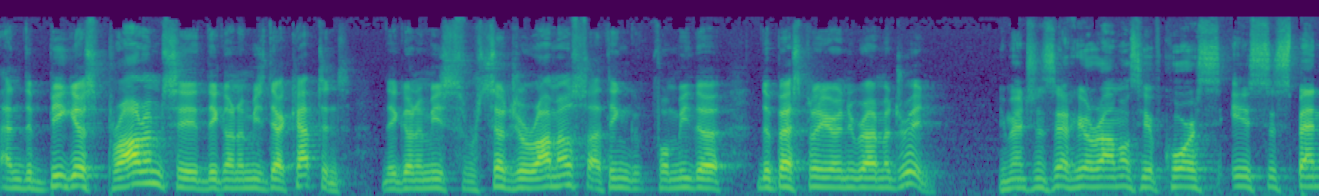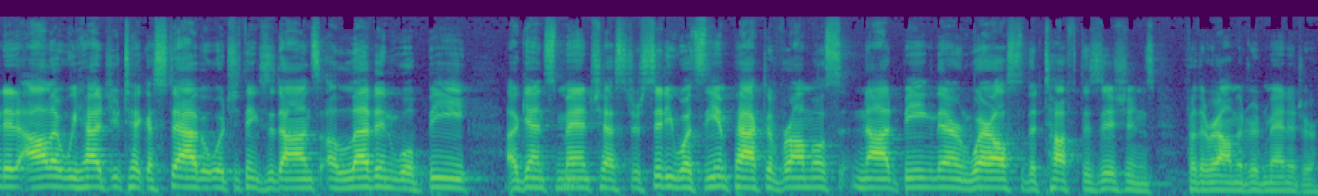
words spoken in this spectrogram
and the biggest problem is they're going to miss their captains. They're going to miss Sergio Ramos. I think for me the the best player in Real Madrid. You mentioned Sergio Ramos. He of course is suspended. Ale, we had you take a stab at what you think Zidane's 11 will be against Manchester City. What's the impact of Ramos not being there, and where else are the tough decisions for the Real Madrid manager?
